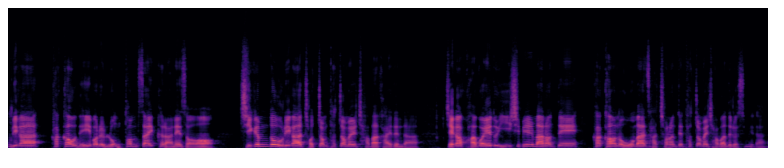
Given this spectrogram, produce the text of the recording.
우리가 카카오 네이버를 롱텀 사이클 안에서 지금도 우리가 저점 타점을 잡아가야 된다. 제가 과거에도 21만 원대 카카오는 5만 4천 원대 타점을 잡아드렸습니다.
